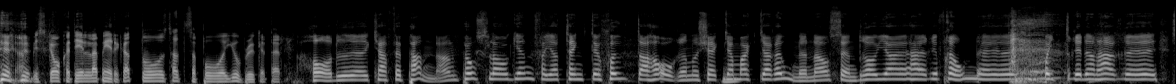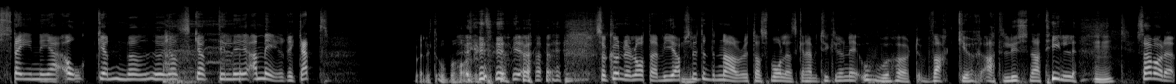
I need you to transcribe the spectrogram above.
Ja, vi ska åka till Amerikat och satsa på jordbruket där. Har du kaffepannan påslagen? För jag tänkte skjuta haren och käka Mm. makaronerna och sen drar jag härifrån. Eh, skiter i den här eh, steniga åken. Eh, Jag ska till eh, Amerikat. Väldigt obehagligt. Ja. Så kunde det låta. Vi är absolut inte narr utav småländskan här. Vi tycker den är oerhört vacker att lyssna till. Mm. Så här var det.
